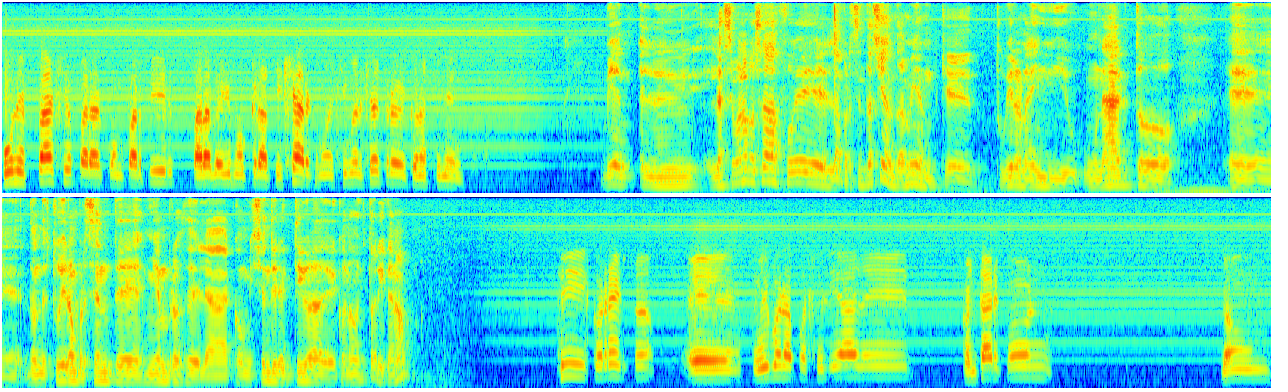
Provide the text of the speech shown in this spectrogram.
un espacio para compartir, para democratizar, como decimos el conocimiento. Bien, la semana pasada fue la presentación también, que tuvieron ahí un acto eh, donde estuvieron presentes miembros de la Comisión Directiva de Economía Histórica, ¿no? Sí, correcto. Eh, tuvimos la posibilidad de contar con don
